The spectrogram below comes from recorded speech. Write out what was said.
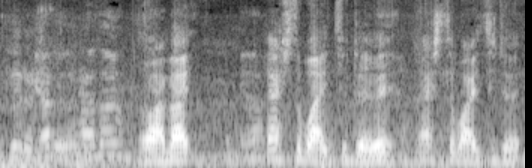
first. All right, mate. That's the way to do it. That's the way to do it.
